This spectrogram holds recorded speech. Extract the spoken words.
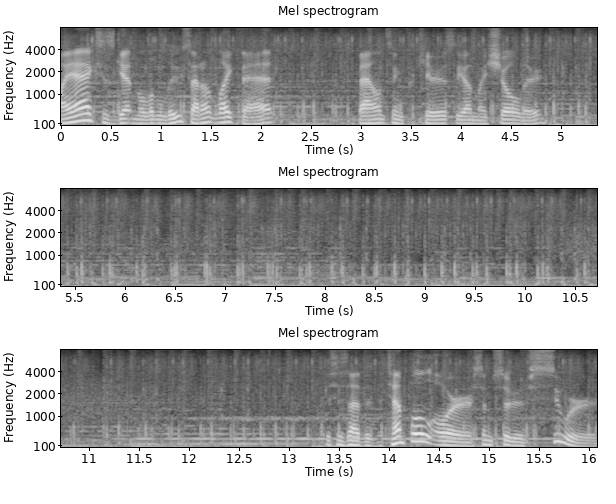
My axe is getting a little loose. I don't like that. Balancing precariously on my shoulder. This is either the temple or some sort of sewer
